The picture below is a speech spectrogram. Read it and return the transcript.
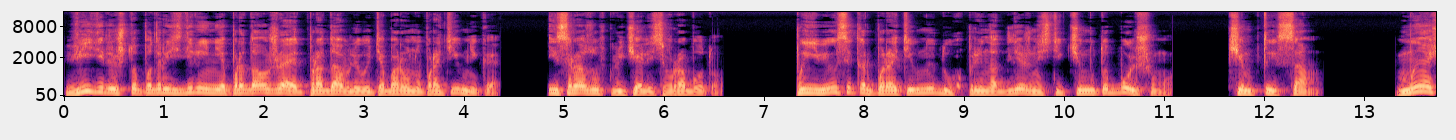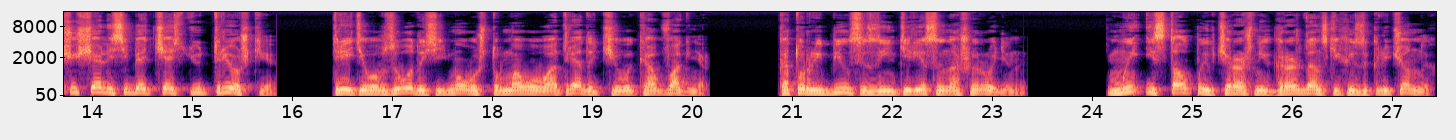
видели, что подразделение продолжает продавливать оборону противника и сразу включались в работу. Появился корпоративный дух принадлежности к чему-то большему, чем ты сам. Мы ощущали себя частью трешки, третьего взвода седьмого штурмового отряда ЧВК «Вагнер», который бился за интересы нашей Родины. Мы из толпы вчерашних гражданских и заключенных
